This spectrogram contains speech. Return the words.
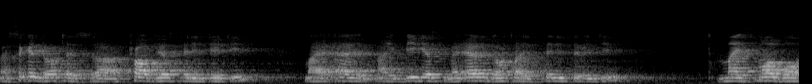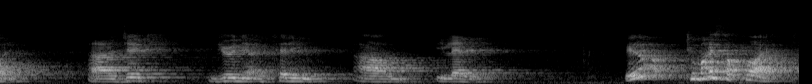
my second daughter is uh, 12 years, turning 13. My, uh, my biggest, my elder daughter is turning 17. My small boy, uh, Jake Jr., is turning um, 11. You know, to my surprise,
